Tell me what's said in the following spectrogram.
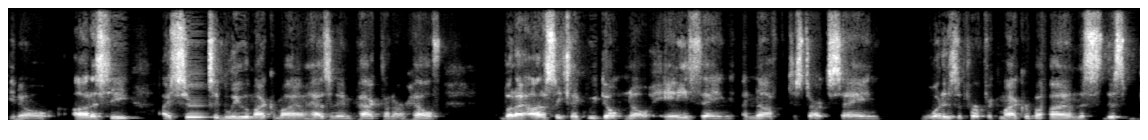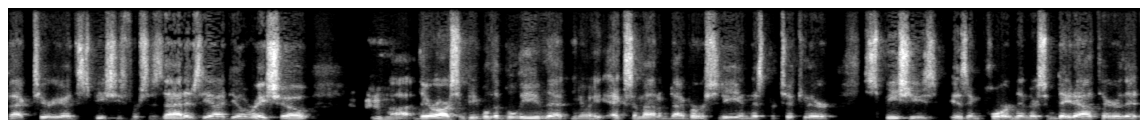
you know, honesty, I seriously believe the microbiome has an impact on our health. But I honestly think we don't know anything enough to start saying what is the perfect microbiome. This this bacteria, the species versus that is the ideal ratio. Uh, there are some people that believe that you know x amount of diversity in this particular species is important, and there's some data out there that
